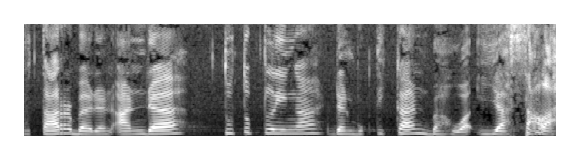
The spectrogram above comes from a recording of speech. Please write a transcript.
Putar badan Anda, tutup telinga, dan buktikan bahwa ia salah.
